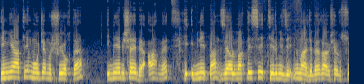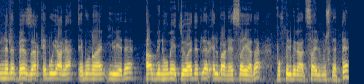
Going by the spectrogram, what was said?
Dimyati Mucem-i Şuyuk'ta İbn Ebi Şeybe, Ahmet, İbn İbban, Ziyaül Makdisi, Tirmizi, İbn Mace, Begavi Şerif Sünne'de, Bezzar, Ebu Yala, Ebu Naim Hilye'de, Ab bin Humeyd rivayet ettiler. Elbani Es-Sayya'da, Muhbil bin Hadis Sayül Müsnet'te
